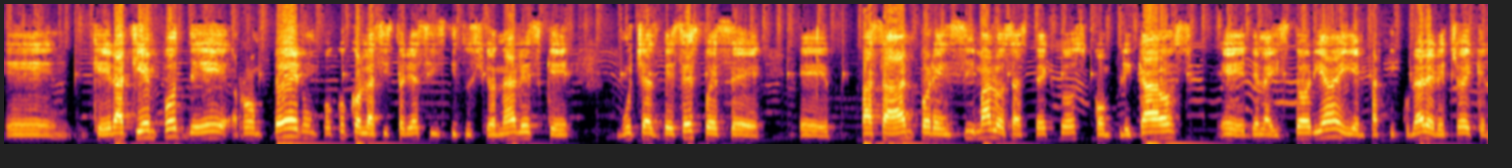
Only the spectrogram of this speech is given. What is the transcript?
que era tiempo de romper un poco con las historias institucionales que muchas veces pues pasaban por encima los aspectos complicados de la historia y en particular el hecho de que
